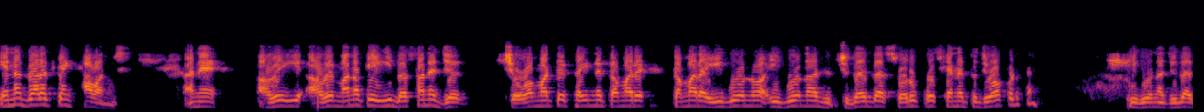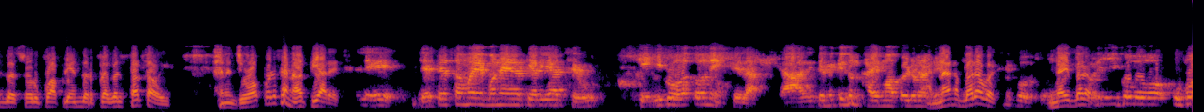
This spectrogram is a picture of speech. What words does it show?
એના દ્વારા જ કંઈક થવાનું છે. અને હવે હવે માનો કે ઈ દશાને જોવા માટે થઈને તમારે તમારા ઈગોનો ઈગોના જુદા જુદા સ્વરૂપો છે એને તો જોવા પડશે ને? ઈગોના જુદા જુદા સ્વરૂપો આપણી અંદર પ્રગટ થતા હોય એને જોવા પડશે ને અત્યારે એટલે જે તે સમયે મને અત્યારે યાદ છે કે ઈગો હતો નહીં પેલા. આ રીતે મેં કીધું ને ખાઈમાં પડ્યો ના ના બરાબર છે. નહીં બરાબર. ઈગો ઊભો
